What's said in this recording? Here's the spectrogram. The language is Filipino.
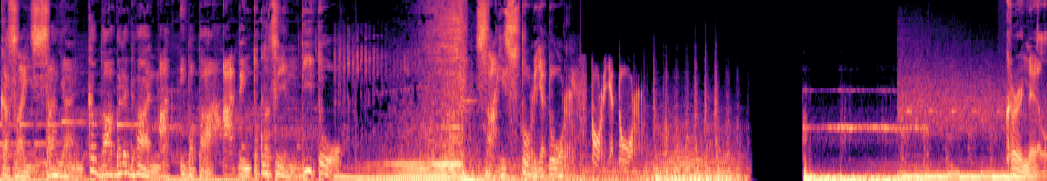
kasaysayan, kababalaghan at iba pa ating tuklasin dito sa Historiador. Historiador. Colonel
